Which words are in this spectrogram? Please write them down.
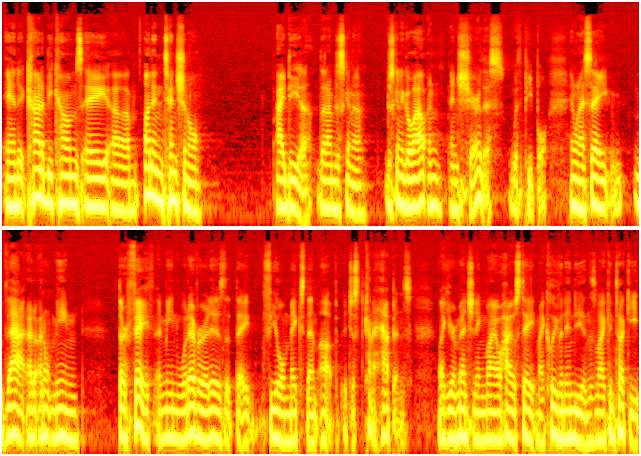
and it kind of becomes a um, unintentional idea that I'm just gonna just gonna go out and, and share this with people. And when I say that, I, I don't mean their faith. I mean whatever it is that they feel makes them up. It just kind of happens. Like you were mentioning, my Ohio State, my Cleveland Indians, my Kentucky.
